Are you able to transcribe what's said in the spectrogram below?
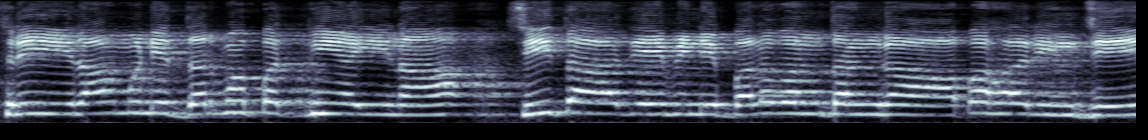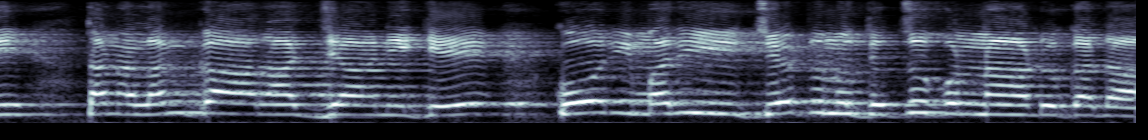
శ్రీరాముని ధర్మపత్ని అయిన సీతాదేవిని బలవంతంగా అపహరించి తన లంకా రాజ్యానికే కోరి మరీ చేటును తెచ్చుకున్నాడు కదా.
